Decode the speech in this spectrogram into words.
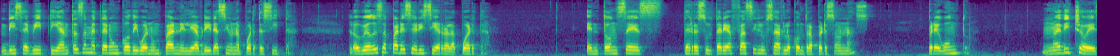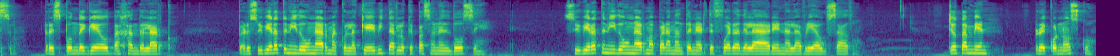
dice Bitty antes de meter un código en un panel y abrir así una puertecita. Lo veo desaparecer y cierra la puerta. Entonces, ¿Te resultaría fácil usarlo contra personas? Pregunto. No he dicho eso, responde Gale bajando el arco. Pero si hubiera tenido un arma con la que evitar lo que pasó en el 12. Si hubiera tenido un arma para mantenerte fuera de la arena, la habría usado. Yo también, reconozco,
